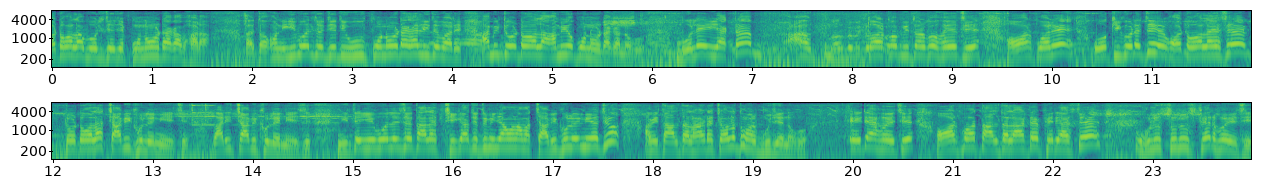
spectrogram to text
অটোওয়ালা বলছে যে পনেরো টাকা ভাড়া। আর তখন ই বলছে যদি ও পনেরো টাকা নিতে পারে, আমি টোটোওয়ালা, আমিও পনেরো টাকা নেব। বলে এই একটা তর্ক বিতর্ক হয়েছে, হওয়ার পরে ও কি করেছে, অটোওয়ালা এসে টোটোওয়ালার চাবি খুলে নিয়েছে, বাড়ির চাবি খুলে নিয়েছে। নিতে গিয়ে বলেছে, তাহলে ঠিক আছে, তুমি যেমন আমার চাবি খুলে নিয়েছো, আমি তালতাল হাটে, চলো তোমার বুঝে নেব। এটা হয়েছে। হওয়ার পর তালতাল হাটে ফিরে আসতে হুলুস তুলুস ফের হয়েছে।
